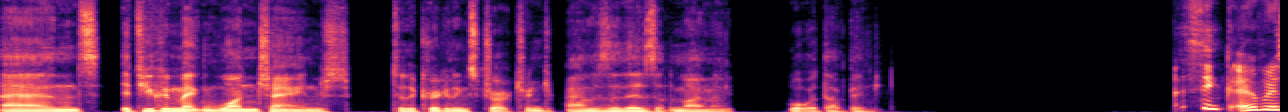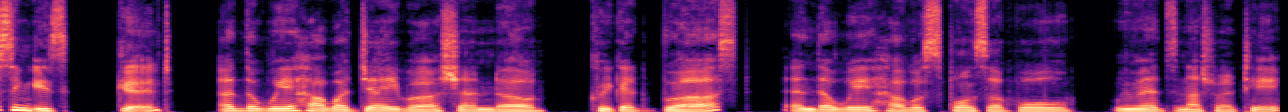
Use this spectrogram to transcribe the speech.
and if you can make one change to the cricketing structure in Japan as it is at the moment, what would that be? I think everything is good, and we have a JBash and uh, cricket burst, and we have a sponsor for women's national team.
